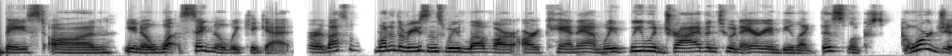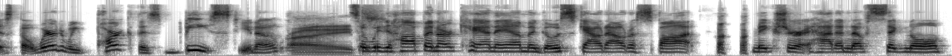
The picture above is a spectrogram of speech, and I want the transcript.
based on you know what signal we could get. Or that's one of the reasons we love our our can-am we, we would drive into an area and be like this looks gorgeous but where do we park this beast you know? Right. So we'd hop in our can-am and go scout out a spot make sure it had enough signal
